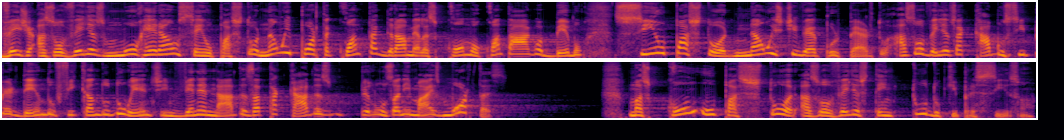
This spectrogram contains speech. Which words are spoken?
Veja, as ovelhas morrerão sem o pastor, não importa quanta grama elas comam quanta água bebam, se o pastor não estiver por perto, as ovelhas acabam se perdendo, ficando doentes, envenenadas, atacadas pelos animais mortas. Mas com o pastor, as ovelhas têm tudo o que precisam.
